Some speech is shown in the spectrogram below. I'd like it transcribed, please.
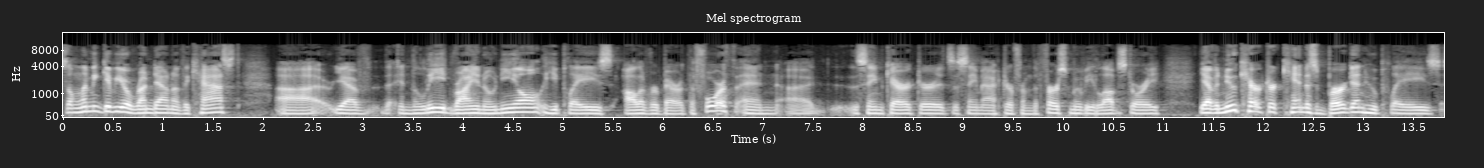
So let me give you a rundown of the cast. Uh, you have in the lead Ryan O'Neal. He plays Oliver Barrett IV, and uh, the same character. It's the same actor from the first movie, Love Story. You have a new character, Candice Bergen, who plays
